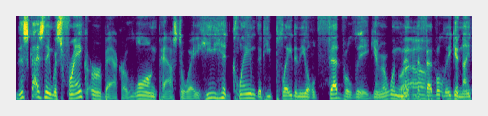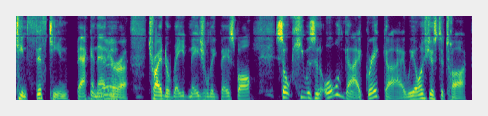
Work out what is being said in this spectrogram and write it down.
this guy's name was Frank Urbacher, long passed away. He had claimed that he played in the old Federal League. You remember when wow. the Federal League in 1915, back in that yeah. era, tried to raid Major League Baseball? So he was an old guy, great guy. We always used to talk.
